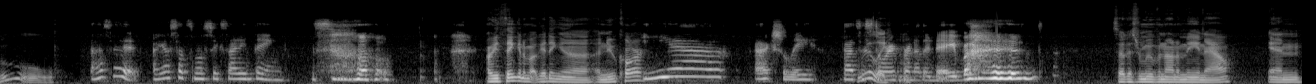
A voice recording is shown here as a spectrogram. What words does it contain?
Ooh, That's it. I guess that's the most exciting thing. So are you thinking about getting a, a new car? yeah, actually, that's a story for another day. But So I guess we're moving on to me now, and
